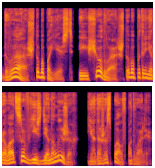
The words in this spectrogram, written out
Два, чтобы поесть, и еще два, чтобы потренироваться в езде на лыжах. Я даже спал в подвале.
